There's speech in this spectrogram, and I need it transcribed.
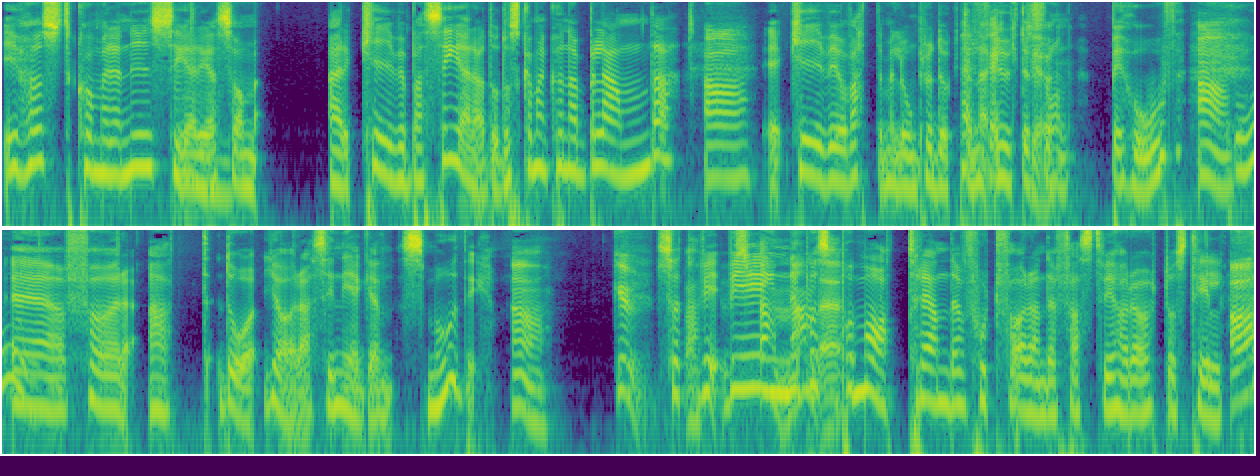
i höst kommer en ny serie Mm. som är kiwibaserad och då ska man kunna blanda Ja, eh, kiwi och vattenmelonprodukterna Perfekt ju. utifrån behov ja, Oh. eh, för att då göra sin egen smoothie. ja. Gud, Så vi, vi är inne på, på mattrenden fortfarande fast vi har rört oss till Ja,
